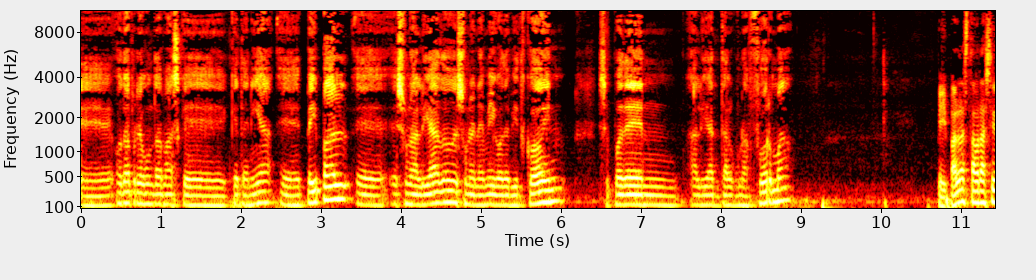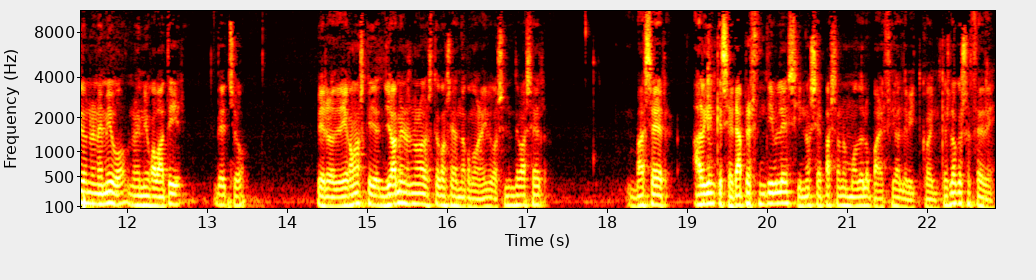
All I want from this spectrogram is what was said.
Eh, otra pregunta más que, tenía. Eh, ¿PayPal eh, es un aliado, es un enemigo de Bitcoin? ¿Se pueden aliar de alguna forma? PayPal hasta ahora ha sido un enemigo, un enemigo a batir, de hecho. Pero digamos que yo al menos no lo estoy considerando como enemigo. Simplemente va a ser, va a ser alguien que será prescindible si no se pasa en un modelo parecido al de Bitcoin. ¿Qué es lo que sucede?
